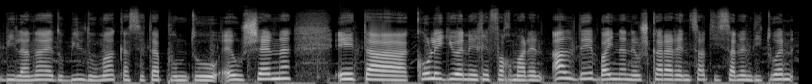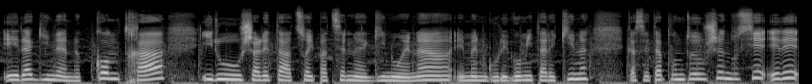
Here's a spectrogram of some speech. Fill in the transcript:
Bilana edo bilduma kaseta puntu eusen, eta kolegioen erreformaren alde, bainan euskararen zat izanen dituen eraginen kontra, hiru sareta atzoipatzen ginuena, hemen gure gomitarekin, kaseta puntu eusen duzie, ere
